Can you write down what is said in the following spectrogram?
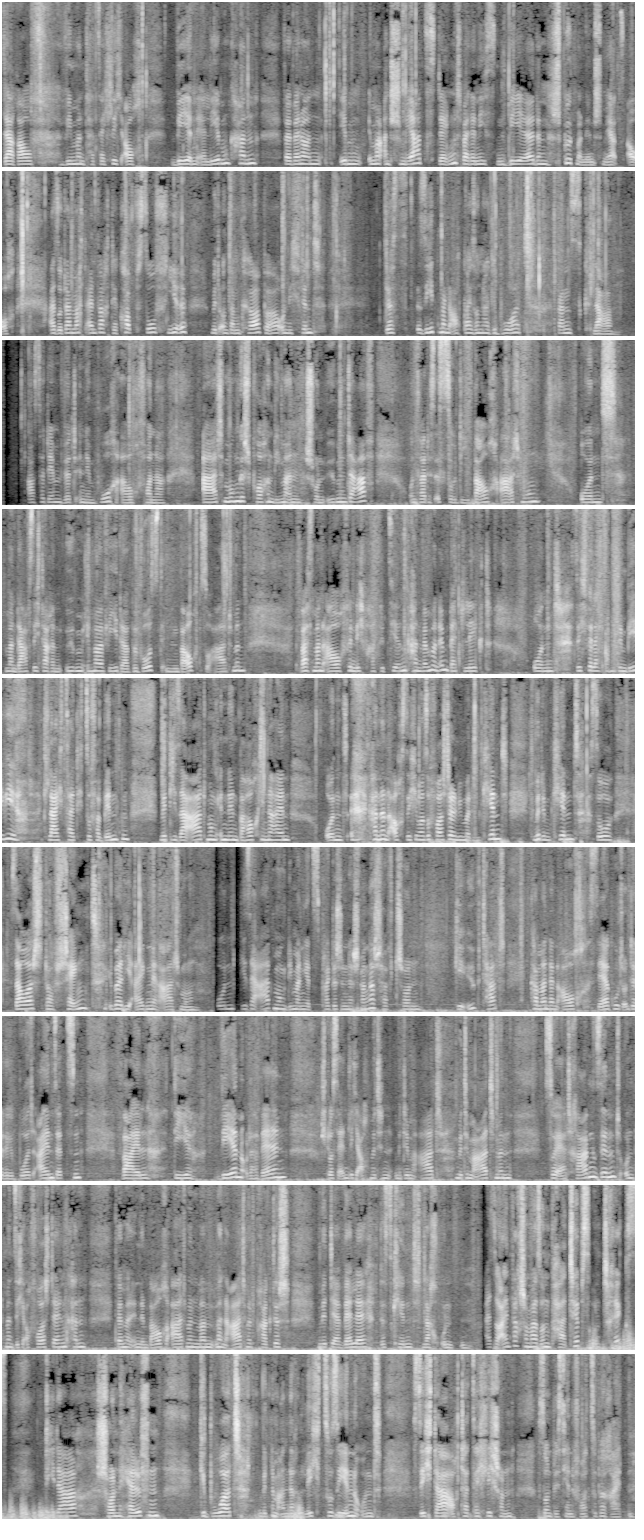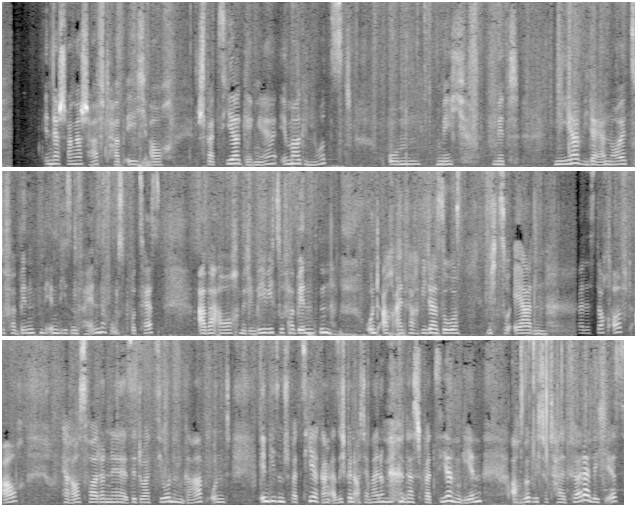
darauf, wie man tatsächlich auch Wehen erleben kann. Weil wenn man eben immer an Schmerz denkt bei der nächsten Wehe, dann spürt man den Schmerz auch. Also da macht einfach der Kopf so viel mit unserem Körper. Und ich finde, das sieht man auch bei so einer Geburt ganz klar. Außerdem wird in dem Buch auch von einer Atmung gesprochen, die man schon üben darf. Und zwar, das ist so die Bauchatmung. Und man darf sich darin üben, immer wieder bewusst in den Bauch zu atmen, was man auch, finde ich, praktizieren kann, wenn man im Bett liegt und sich vielleicht auch mit dem Baby gleichzeitig zu verbinden, mit dieser Atmung in den Bauch hinein und kann dann auch sich immer so vorstellen, wie man dem Kind, mit dem Kind so Sauerstoff schenkt über die eigene Atmung. Und diese Atmung, die man jetzt praktisch in der Schwangerschaft schon geübt hat, kann man dann auch sehr gut unter der Geburt einsetzen, weil die Wehen oder Wellen schlussendlich auch mit, den, mit, dem, At, mit dem Atmen zu ertragen sind und man sich auch vorstellen kann, wenn man in den Bauch atmet, man, man atmet praktisch mit der Welle das Kind nach unten. Also einfach schon mal so ein paar Tipps und Tricks, die da schon helfen, Geburt mit einem anderen Licht zu sehen und sich da auch tatsächlich schon so ein bisschen vorzubereiten. In der Schwangerschaft habe ich auch Spaziergänge immer genutzt, um mich mit mir wieder erneut zu verbinden in diesem Veränderungsprozess, aber auch mit dem Baby zu verbinden und auch einfach wieder so mich zu erden, weil es doch oft auch herausfordernde Situationen gab und in diesem Spaziergang, also ich bin auch der Meinung, dass Spazierengehen auch wirklich total förderlich ist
